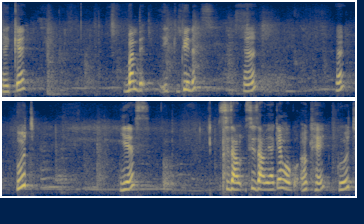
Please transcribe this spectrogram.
eke ubambe iphinda Eh? Good. Yes. Siza siza uyake ngoku. Okay, good.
